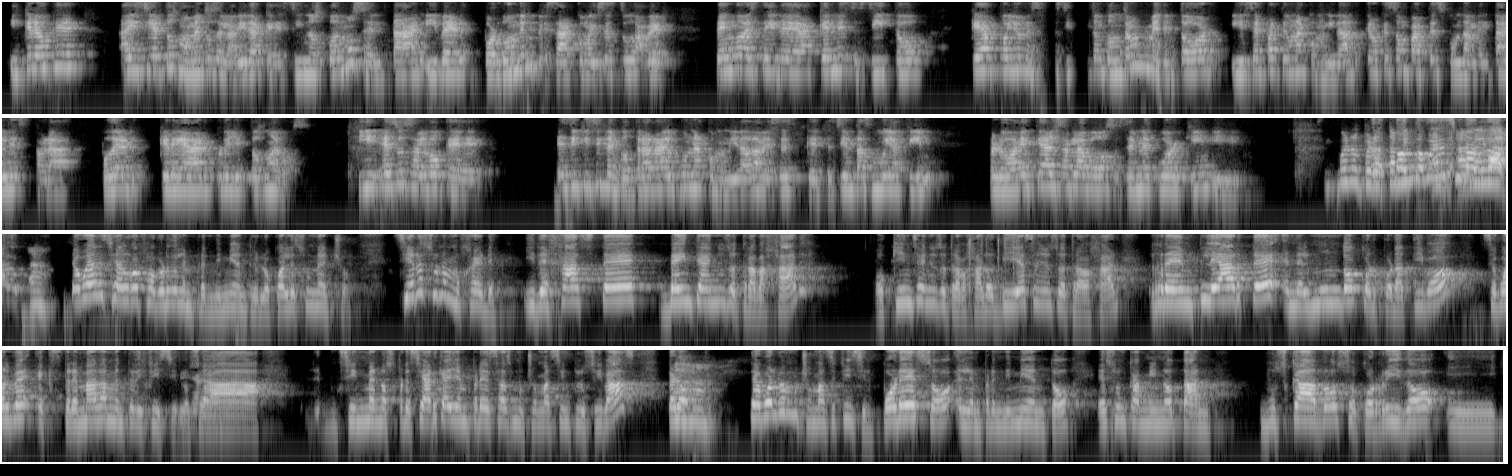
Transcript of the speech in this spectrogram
Y creo que hay ciertos momentos de la vida que si nos podemos sentar y ver por dónde empezar, como dices tú, a ver, tengo esta idea, ¿qué necesito? ¿Qué apoyo necesito? Encontrar un mentor y ser parte de una comunidad, creo que son partes fundamentales para poder crear proyectos nuevos. Y eso es algo que es difícil encontrar alguna comunidad a veces que te sientas muy afín, pero hay que alzar la voz, hacer networking y... Bueno, pero también... te, voy a decir algo, ah. te voy a decir algo a favor del emprendimiento, y lo cual es un hecho. Si eres una mujer y dejaste 20 años de trabajar, o 15 años de trabajar, o 10 años de trabajar, reemplearte en el mundo corporativo se vuelve extremadamente difícil. O sea, sin menospreciar que hay empresas mucho más inclusivas, pero se vuelve mucho más difícil. Por eso el emprendimiento es un camino tan buscado, socorrido y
